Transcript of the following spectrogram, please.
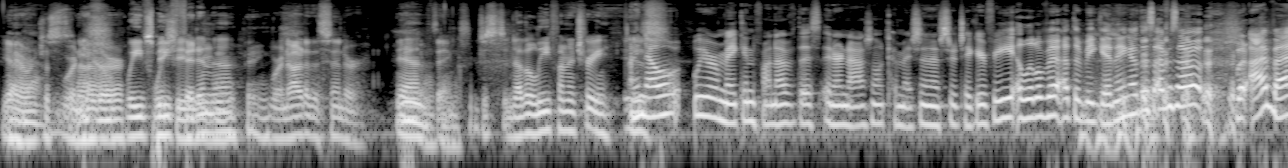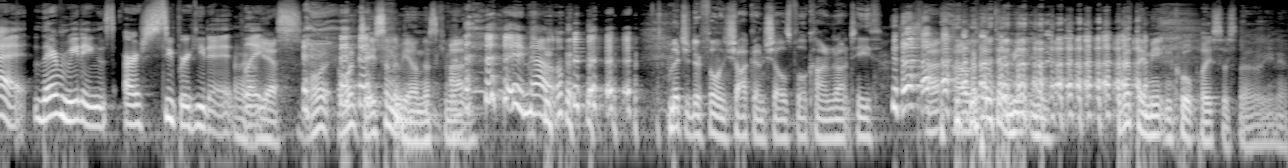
Yeah. Yeah, we're, we're just we're not, another we- we fit in the- thing. we're not at the center Yeah, hmm. of things. just another leaf on a tree. It I is- know we were making fun of this International Commission of Stratigraphy a little bit at the beginning of this episode, but I bet their meetings are super heated. Uh, like, Yes. I want, I want Jason to be on this committee. I know. I bet you they're filling shotgun shells full of conodont teeth. I, I bet they meet in, I bet they meet in cool places though. You know.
